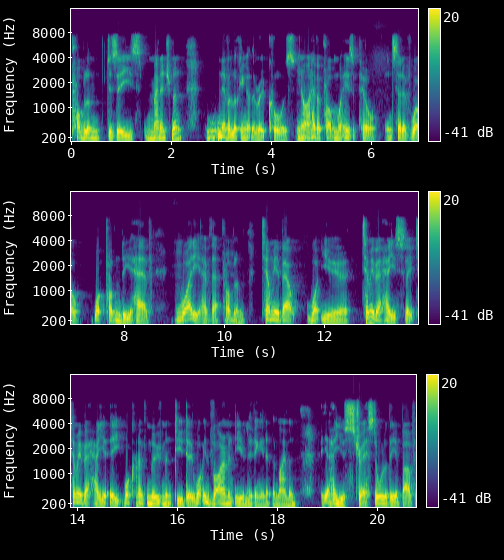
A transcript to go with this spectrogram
problem disease management, never looking at the root cause. You know, I have a problem. Well, here's a pill. Instead of well, what problem do you have? Why do you have that problem? Tell me about what you tell me about how you sleep. Tell me about how you eat. What kind of movement do you do? What environment are you living in at the moment? Are you stressed? All of the above.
